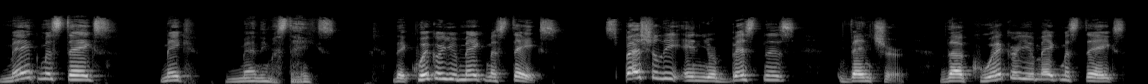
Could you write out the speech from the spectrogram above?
make mistakes, make many mistakes. The quicker you make mistakes, especially in your business venture, The quicker you make mistakes,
